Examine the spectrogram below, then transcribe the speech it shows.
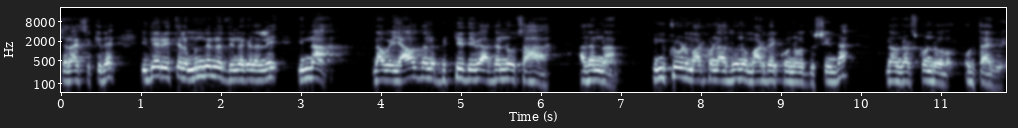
ಚೆನ್ನಾಗಿ ಸಿಕ್ಕಿದೆ. ಇದೇ ರೀತಿಯಲ್ಲಿ ಮುಂದಿನ ದಿನಗಳಲ್ಲಿ ಇನ್ನು ನಾವು ಯಾವುದನ್ನು ಬಿಟ್ಟಿದ್ದೀವಿ ಅದನ್ನು ಸಹ ಅದನ್ನು ಇನ್ಕ್ಲೂಡ್ ಮಾಡ್ಕೊಂಡು ಅದನ್ನು ಮಾಡಬೇಕು ಅನ್ನೋ ದೃಷ್ಟಿಯಿಂದ ನಾವು ನಡೆಸ್ಕೊಂಡು ಹೋಗ್ತಾ ಇದ್ವಿ.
